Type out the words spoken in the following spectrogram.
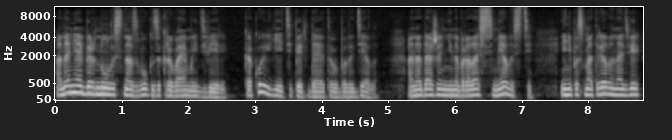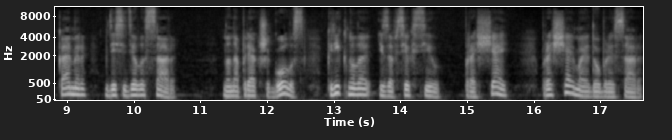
Она не обернулась на звук закрываемой двери. Какое ей теперь до этого было дело? Она даже не набралась смелости и не посмотрела на дверь камеры, где сидела Сара. Но, напрягший голос, крикнула изо всех сил «Прощай, прощай, моя добрая Сара,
